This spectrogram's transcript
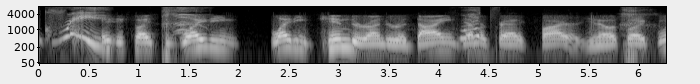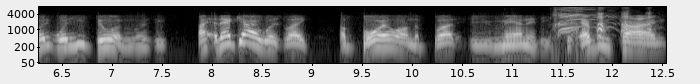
agree. It's like lighting lighting tinder under a dying what? Democratic fire. You know, it's like, what what are you doing, Lindsey? I, that guy was like a boil on the butt of humanity. Every time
